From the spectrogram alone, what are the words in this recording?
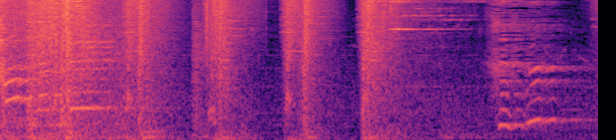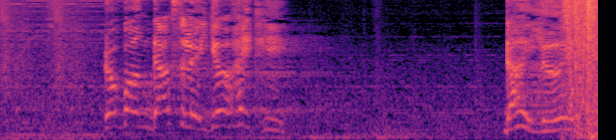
ห้าลังเลระวังดักสเลเยอร์ให้ที ได้เลย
